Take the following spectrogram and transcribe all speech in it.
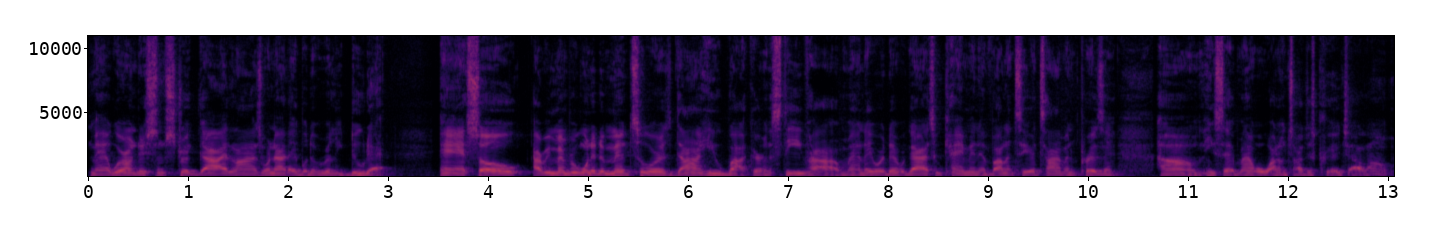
man, we're under some strict guidelines. We're not able to really do that. And so I remember one of the mentors, Don Hubacher and Steve Howe, man, they were they were guys who came in and volunteered time in prison. Um, he said, man, well, why don't y'all just create y'all own?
